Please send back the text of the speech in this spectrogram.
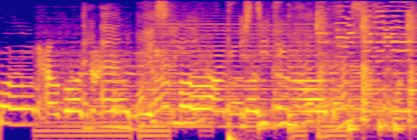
مرحبا تعال اشتي اشتي جينا همسة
